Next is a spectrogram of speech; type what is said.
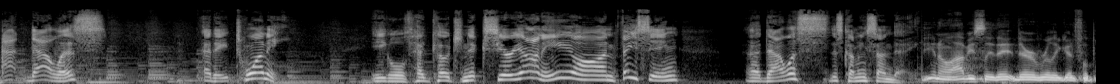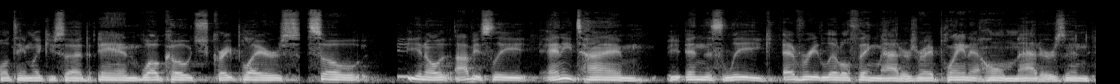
at Dallas at 820. Eagles head coach Nick Sirianni on facing uh, Dallas this coming Sunday. You know, obviously they, they're a really good football team, like you said, and well coached, great players. So, you know, obviously, anytime in this league, every little thing matters, right? Playing at home matters, and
